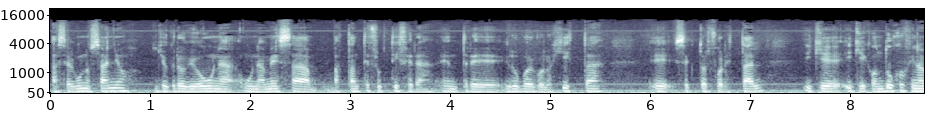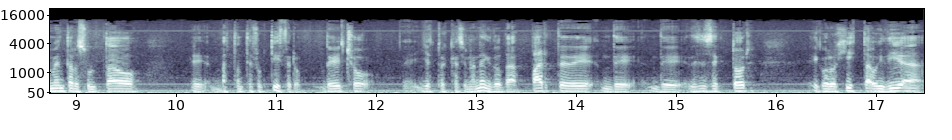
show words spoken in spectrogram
hace algunos años yo creo que hubo una, una mesa bastante fructífera entre grupo ecologistas, eh, sector forestal, y que, y que condujo finalmente a resultados eh, bastante fructíferos. De hecho, y esto es casi una anécdota, parte de, de- de- de ese sector ecologista hoy día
